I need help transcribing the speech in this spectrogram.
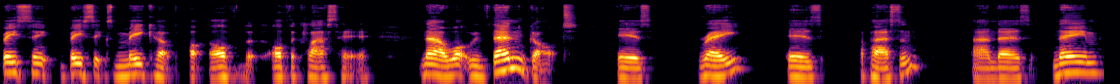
basic basics makeup of the of the class here. Now what we've then got is Ray is a person and there's name,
